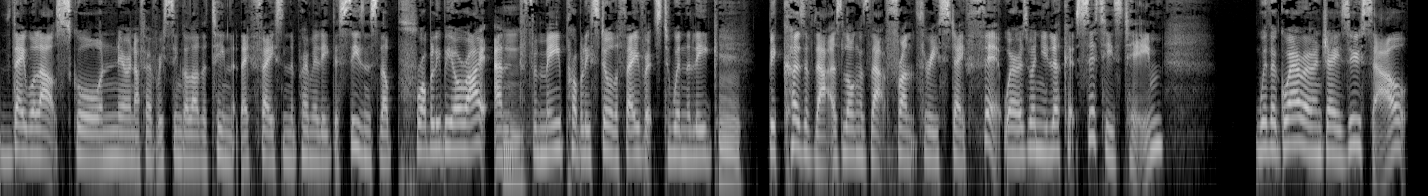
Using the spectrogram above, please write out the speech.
They will outscore near enough every single other team that they face in the Premier League this season, so they'll probably be all right. And mm. for me, probably still the favourites to win the league mm. because of that, as long as that front three stay fit. Whereas when you look at City's team, with Aguero and Jesus out,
